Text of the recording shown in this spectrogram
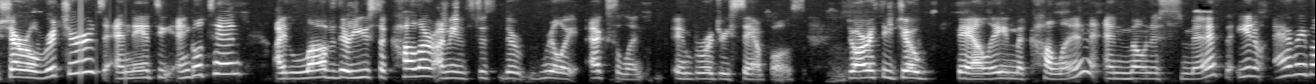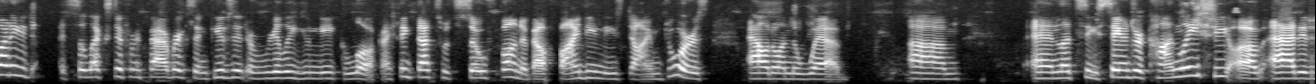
Cheryl Richards and Nancy Engleton. I love their use of color. I mean, it's just, they're really excellent embroidery samples. Dorothy Joe Bailey McCullen and Mona Smith. You know, everybody selects different fabrics and gives it a really unique look. I think that's what's so fun about finding these dime doors out on the web. Um, and let's see, Sandra Conley, she uh, added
